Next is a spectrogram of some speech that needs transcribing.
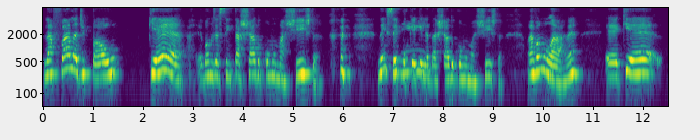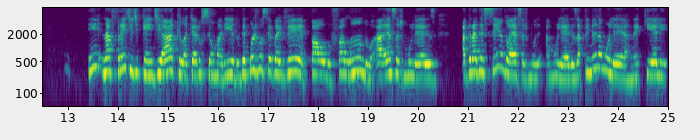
Na fala de Paulo, que é, vamos dizer assim, taxado como machista, Nem sei por que, que ele é taxado como machista, mas vamos lá, né? É, que é e na frente de quem? De Áquila, que era o seu marido. Depois você vai ver Paulo falando a essas mulheres, agradecendo a essas a mulheres. A primeira mulher né, que ele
